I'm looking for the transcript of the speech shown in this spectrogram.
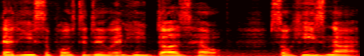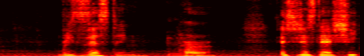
that he's supposed to do and he does help. So he's not resisting mm. her. It's just that she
